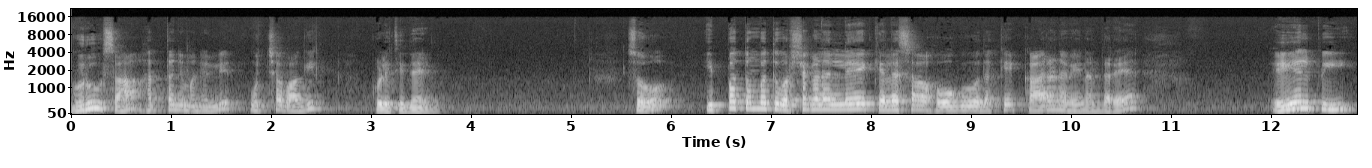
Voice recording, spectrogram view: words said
ಗುರು ಸಹ ಹತ್ತನೇ ಮನೆಯಲ್ಲಿ ಉಚ್ಚವಾಗಿ ಕುಳಿತಿದೆ. ಸೊ ಇಪ್ಪತ್ತೊಂಬತ್ತು ವರ್ಷಗಳಲ್ಲೇ ಕೆಲಸ ಹೋಗುವುದಕ್ಕೆ ಕಾರಣವೇನೆಂದರೆ ಎ ಎಲ್ ಪಿ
